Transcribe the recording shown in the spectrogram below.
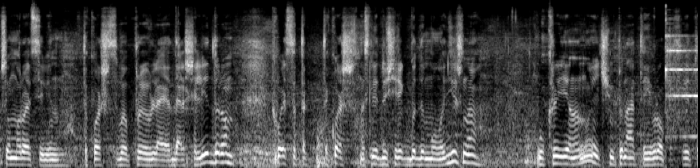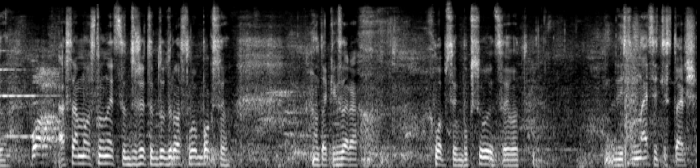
В цьому році він також себе проявляє далі лідером. Хочеться так, також на слідуючий рік буде молодіжна Україна, ну і чемпіонати Європи світу. А саме основне це дожити до дорослого боксу. Ну, так як зараз хлопці боксують, це от 18 і старші.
